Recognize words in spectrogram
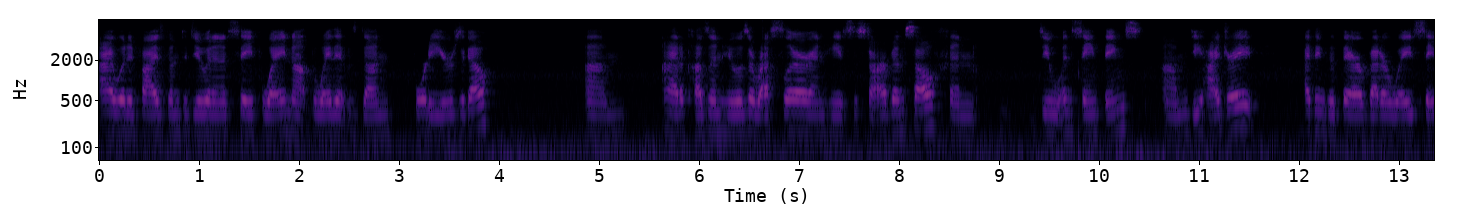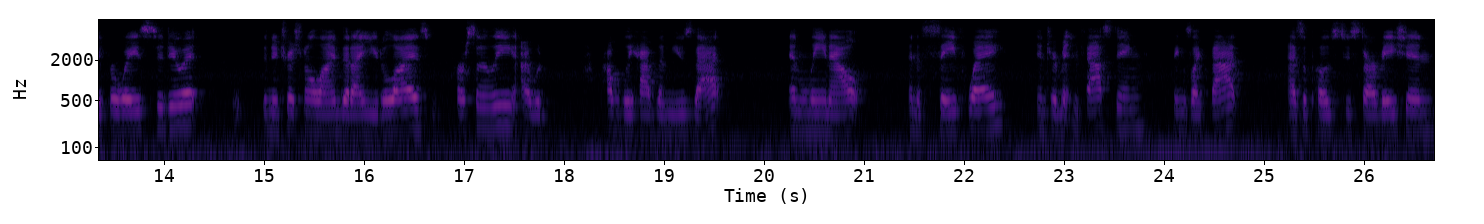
I would advise them to do it in a safe way, not the way that it was done 40 years ago. Um, I had a cousin who was a wrestler, and he used to starve himself and do insane things, um, dehydrate. I think that there are better ways, safer ways to do it. The nutritional line that I utilize personally, I would probably have them use that and lean out in a safe way, intermittent fasting, things like that, as opposed to starvation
